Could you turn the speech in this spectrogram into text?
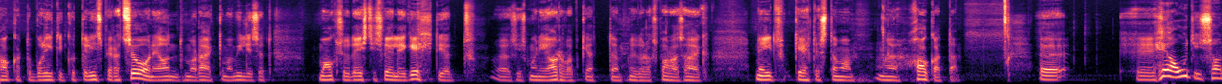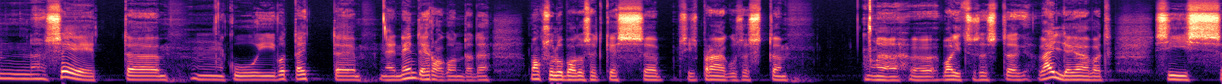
hakata poliitikutele inspiratsiooni andma, rääkima, millised maksud Eestis veel ei kehti, et siis mõni arvabki, et nüüd oleks paras aeg neid kehtestama hakata Äh, hea uudis on see, et äh, kui võtta ette nende erakondade maksulubadused, kes äh, siis praegusest valitsusest välja jäävad, siis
